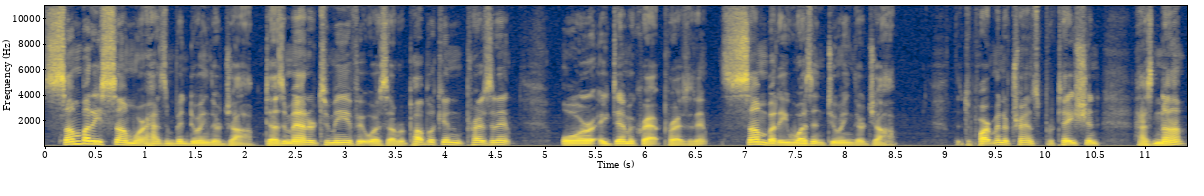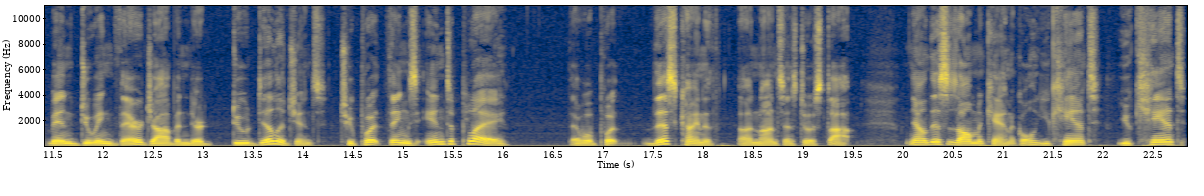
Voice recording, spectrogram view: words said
Somebody somewhere hasn't been doing their job. Doesn't matter to me if it was a Republican president or a Democrat president. Somebody wasn't doing their job. The Department of Transportation has not been doing their job and their due diligence to put things into play that will put this kind of uh, nonsense to a stop. Now this is all mechanical. You can't you can't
